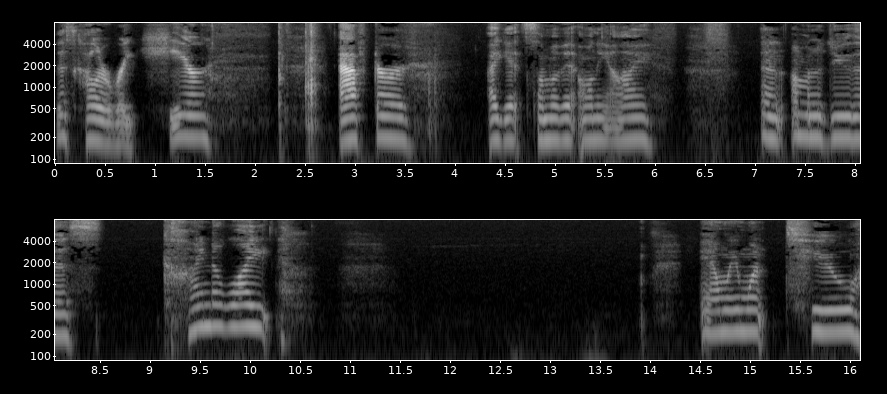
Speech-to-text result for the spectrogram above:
this color right here after I get some of it on the eye. And I'm going to do this kind of light. And we want to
